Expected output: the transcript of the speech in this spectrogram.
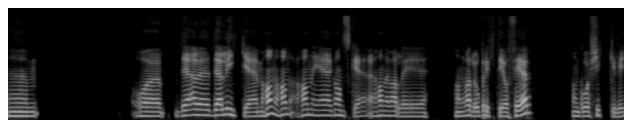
Um, og det er, det er like Men han, han, han er ganske Han er veldig, han er veldig oppriktig og fair. Han går skikkelig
